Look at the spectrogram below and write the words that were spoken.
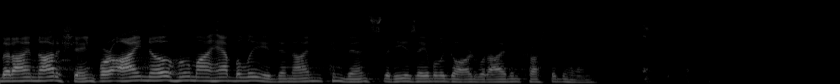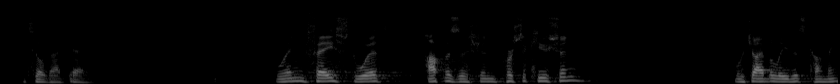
but I am not ashamed, for I know whom I have believed, and I'm convinced that he is able to guard what I have entrusted to him until that day. When faced with opposition, persecution, which I believe is coming,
